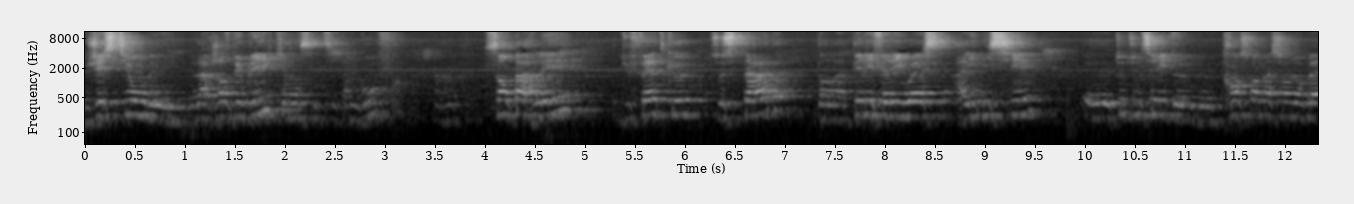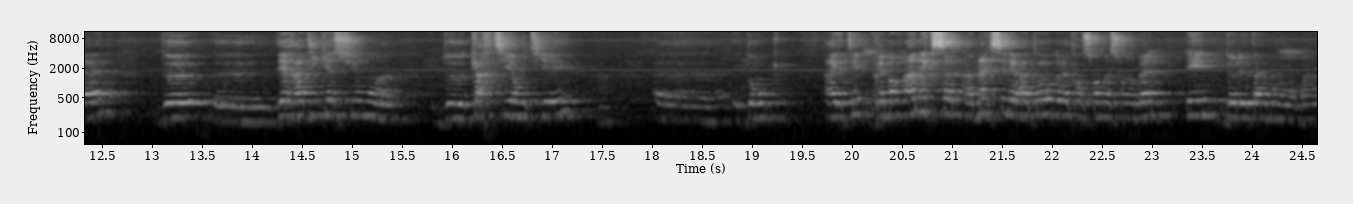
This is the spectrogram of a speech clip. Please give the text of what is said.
gestion de, l'argent public, hein, c'est un gouffre. Hein. Sans parler du fait que ce stade dans la périphérie ouest, a initié toute une série de, transformations urbaines, d'éradication de, quartiers entiers, euh, et donc a été vraiment un, un, accélérateur de la transformation urbaine et de l'étalement urbain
